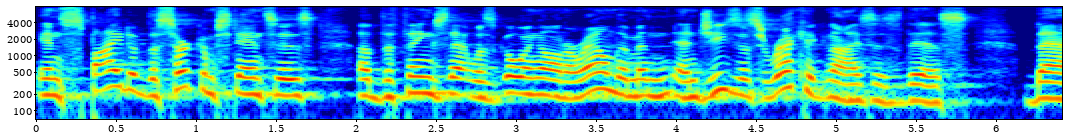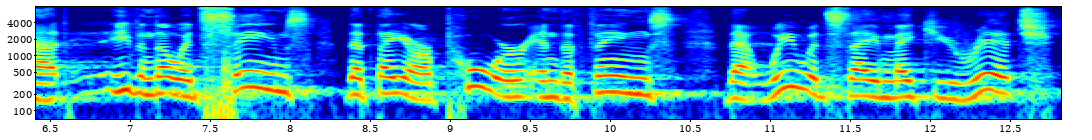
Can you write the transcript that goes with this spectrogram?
in spite of the circumstances of the things that was going on around them. And, and Jesus recognizes this that even though it seems that they are poor in the things that we would say make you rich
